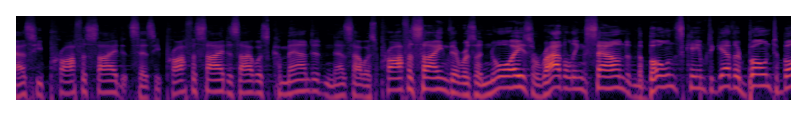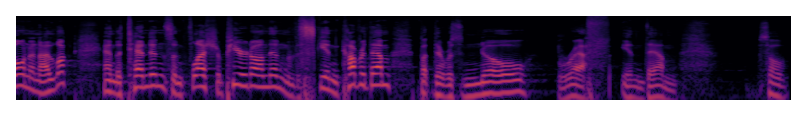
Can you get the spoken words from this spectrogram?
As he prophesied, it says he prophesied as I was commanded, and as I was prophesying, there was a noise, a rattling sound, and the bones came together, bone to bone, and I looked, and the tendons and flesh appeared on them, and the skin covered them, but there was no breath in them. So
